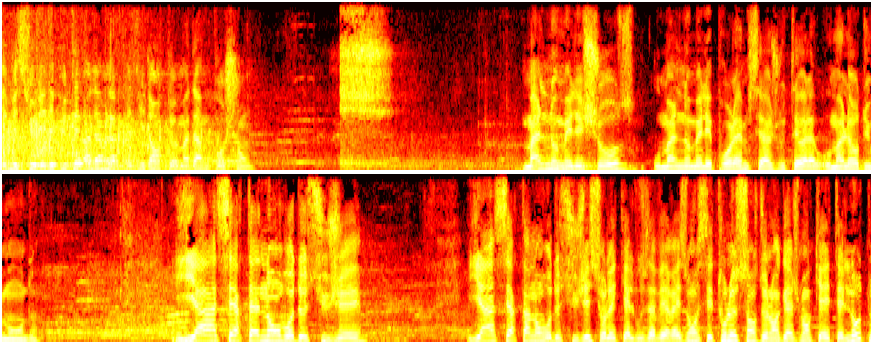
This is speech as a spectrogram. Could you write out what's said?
et Messieurs les députés, Madame la Présidente, Madame Pochon, mal nommer les choses ou mal nommer les problèmes, c'est ajouter au malheur du monde. Il y a un certain nombre de sujets, il y a un certain nombre de sujets sur lesquels vous avez raison, et c'est tout le sens de l'engagement qui a été le nôtre.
